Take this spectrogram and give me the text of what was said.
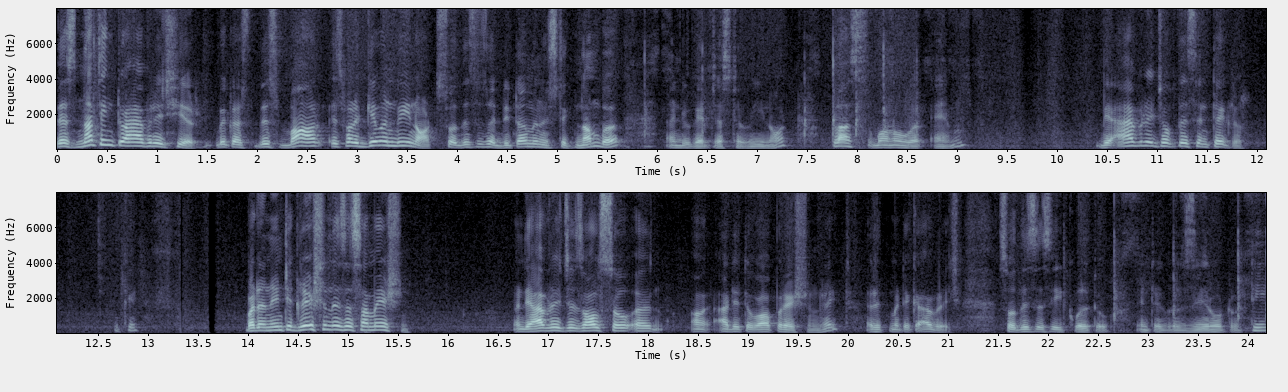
There is nothing to average here because this bar is for a given V naught. So this is a deterministic number and you get just a V naught plus 1 over m the average of this integral okay. But an integration is a summation and the average is also an uh, additive operation right arithmetic average. So this is equal to integral 0 to t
